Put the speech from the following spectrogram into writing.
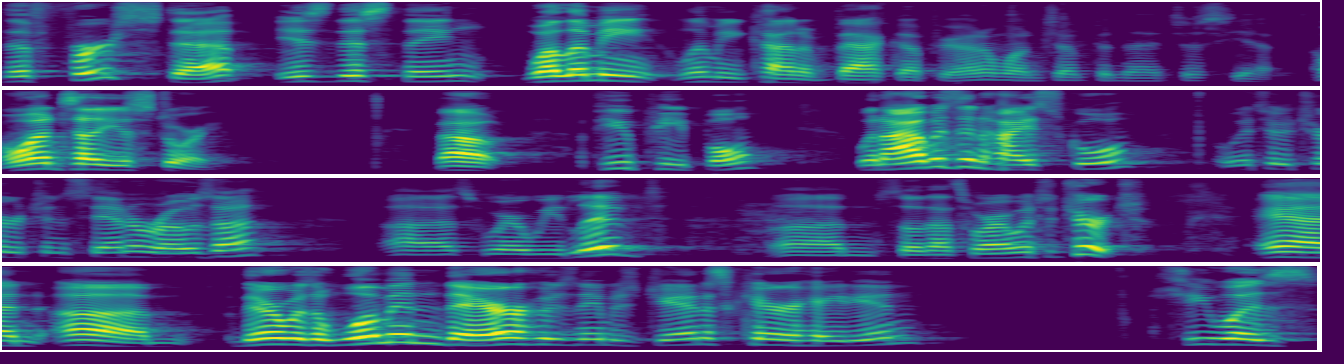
the first step is this thing. Well, let me, let me kind of back up here. I don't want to jump into that just yet. I want to tell you a story about a few people. When I was in high school, I went to a church in Santa Rosa. Uh, that's where we lived, um, so that's where I went to church. And um, there was a woman there whose name was Janice Karahadian. She was,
